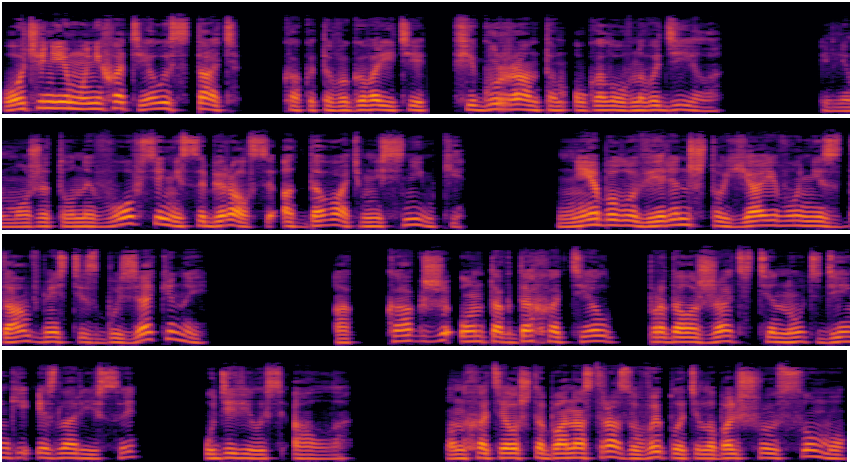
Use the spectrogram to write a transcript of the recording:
Очень ему не хотелось стать, как это вы говорите, фигурантом уголовного дела. Или, может, он и вовсе не собирался отдавать мне снимки? Не был уверен, что я его не сдам вместе с Бузякиной? А как же он тогда хотел продолжать тянуть деньги из Ларисы? Удивилась Алла. Он хотел, чтобы она сразу выплатила большую сумму,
